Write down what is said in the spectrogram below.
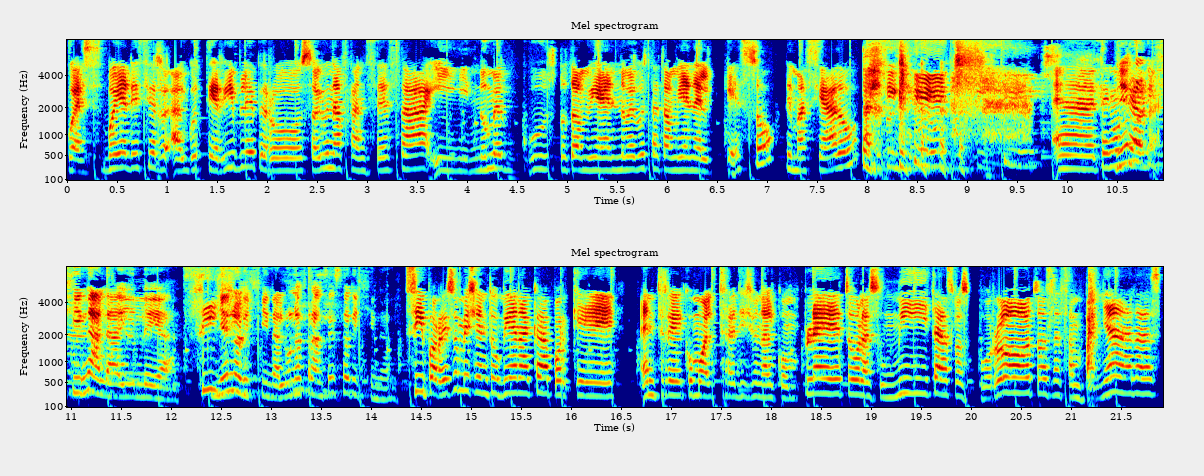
pues voy a decir algo terrible, pero soy una francesa y no me gusta también, no me gusta también el queso demasiado, así que eh, tengo bien original ahí, Lea. Sí, bien original, una francesa original. Sí, por eso me siento bien acá porque entré como al tradicional completo, las humitas, los porotos, las empañadas.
